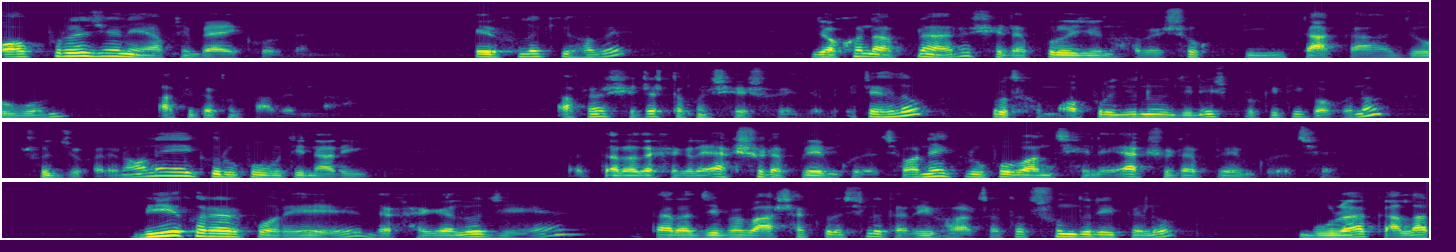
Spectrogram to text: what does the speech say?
অপ্রয়োজনে আপনি ব্যয় করবেন। এর ফলে কি হবে? যখন আপনার সেটা প্রয়োজন হবে, শক্তি, টাকা, যৌবন, আপনি তখন পাবেন না। আপনার সেটা তখন শেষ হয়ে যাবে। এটা হলো প্রথম, অপ্রয়োজনীয় জিনিস প্রকৃতি কখনো সহ্য করে না। অনেক রূপবতী নারী, তারা দেখা গেল একশোটা প্রেম করেছে। অনেক রূপবান ছেলে একশোটা প্রেম করেছে। বিয়ে করার পরে দেখা গেল যে তারা যেভাবে আশা করেছিল তার রিভার্স অর্থাৎ সুন্দরী পেল, বুড়া, কালা,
